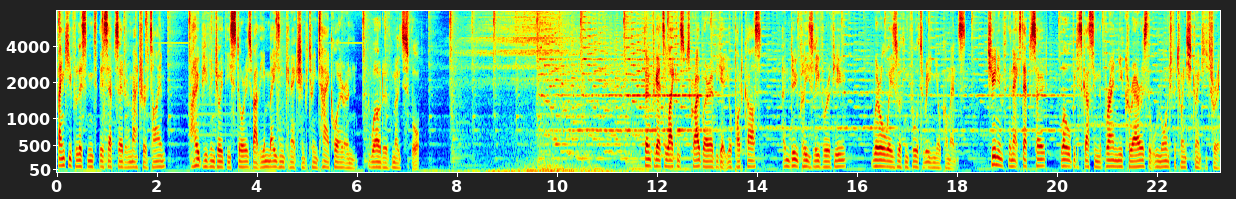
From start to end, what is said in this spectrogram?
Thank you for listening to this episode of A Matter of Time. I hope you've enjoyed these stories about the amazing connection between Tag Heuer and the world of motorsport. Don't forget to like and subscribe wherever you get your podcasts, and do please leave a review. We're always looking forward to reading your comments. Tune in for the next episode where we'll be discussing the brand new Carreras that will launch for 2023.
